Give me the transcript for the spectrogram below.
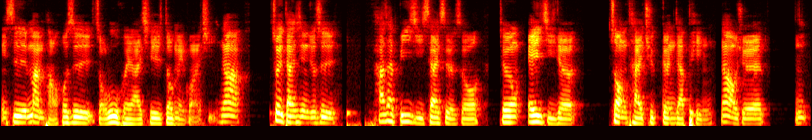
你是慢跑或是走路回来，其实都没关系。那最担心的就是他在 B 级赛事的时候，就用 A 级的状态去跟人家拼。那我觉得你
